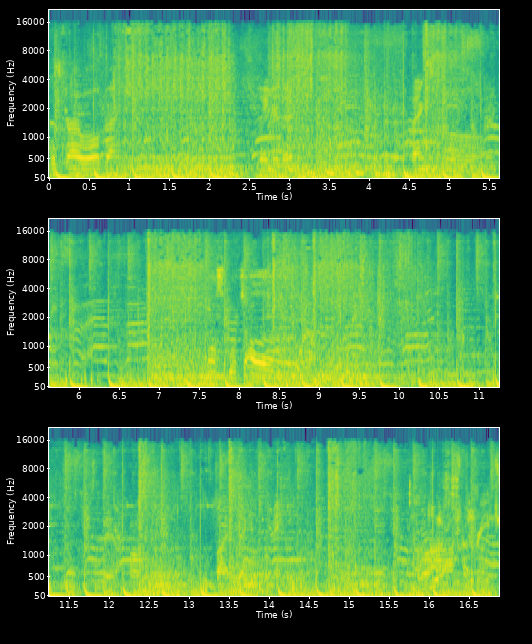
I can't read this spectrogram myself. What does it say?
This guy wall bang. Later there. Thanks for. Must watch. Ah. Five seconds remaining. Oh, breach.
